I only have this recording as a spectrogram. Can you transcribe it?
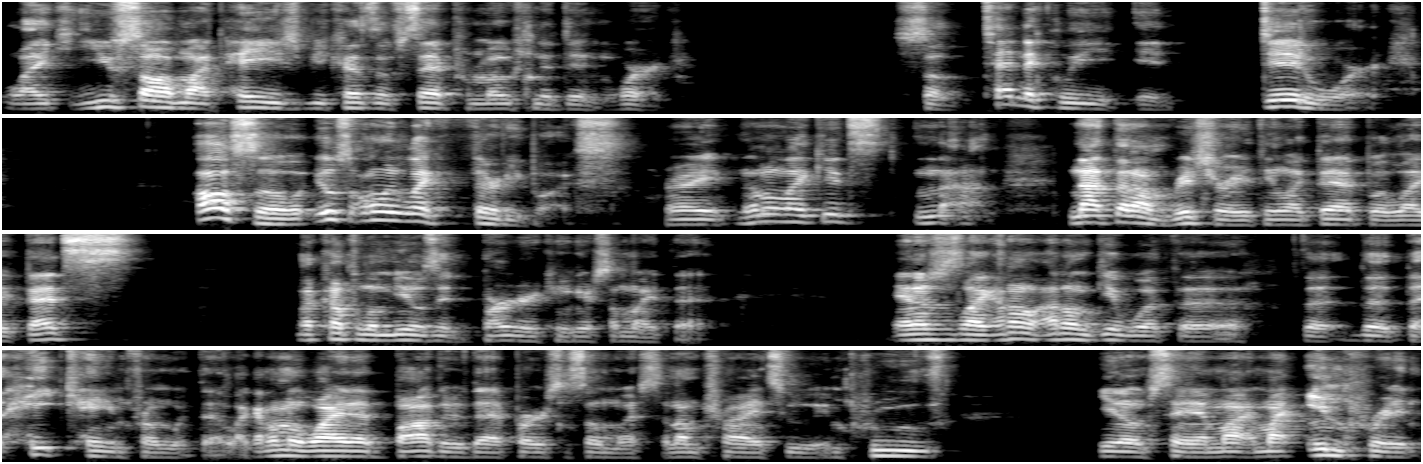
like you saw my page because of said promotion, it didn't work. So technically, it did work. Also, it was only like 30 bucks right? And I'm like, it's not not that I'm rich or anything like that, but like that's a couple of meals at Burger King or something like that. And I was just like, I don't I don't get what the the the the hate came from with that. Like I don't know why that bothered that person so much. And I'm trying to improve, you know I'm saying, my my imprint,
